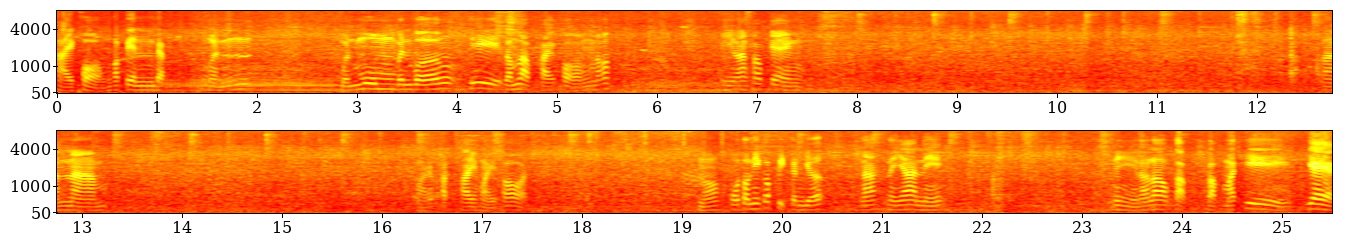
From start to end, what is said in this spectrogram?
ขายของมาเป็นแบบเหมือน เหมือนมุมเป็นเวิร์งที่สำหรับขายของเนาะมีร้านข้าวแกง ร้านน้ำหอยผัดไทยหอยทอดเนาะโอ้ตอนนี้ก็ปิดกันเยอะนะ ในย่านนี้ นี่แล้วเรากลับกลับมาที่แยก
